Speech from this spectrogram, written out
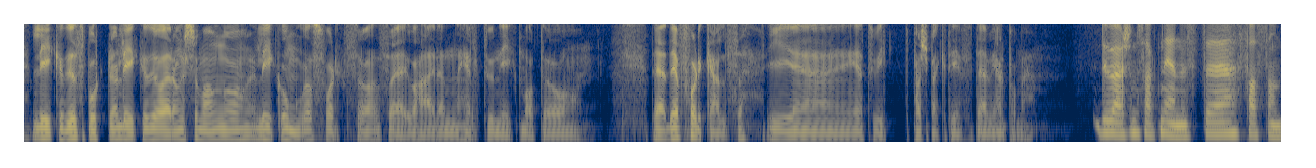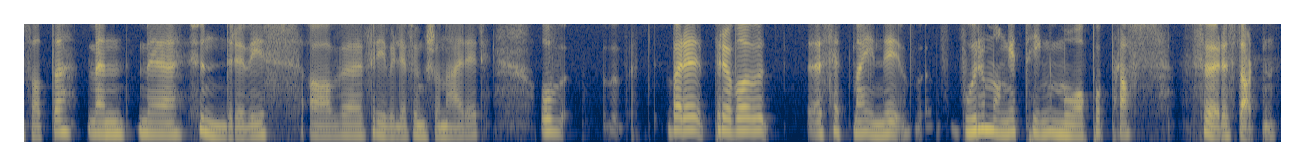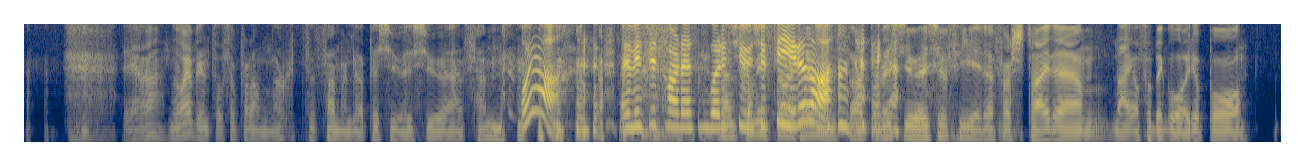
liker du sporten liker du arrangement og liker å omgås folk, så, så, er jo her en helt unik måte å Det, det er folkehelse i, i et vidt perspektiv, det vi holder på med. Du er som sagt den eneste fast ansatte, men med hundrevis av eh, frivillige funksjonærer. Og bare prøv å sette meg inn i hvor mange ting må på plass før starten? Ja, nå har jeg begynt å se planlagt femmerløpet 2025. Å oh, ja! Men hvis vi tar det som går i 2024, da? Vi starter med 2024 først her. Eh, nei, altså det går jo på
